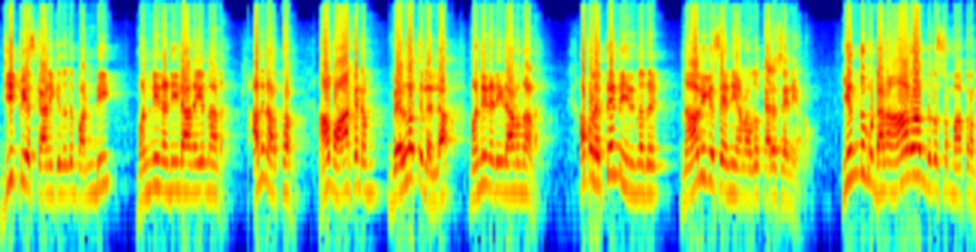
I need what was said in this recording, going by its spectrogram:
ജി പി എസ് കാണിക്കുന്നത് വണ്ടി മണ്ണിനടിയിലാണ് എന്നാണ്. അതിനർത്ഥം ആ വാഹനം വെള്ളത്തിലല്ല മണ്ണിനടിയിലാണെന്നാണ്. അപ്പോൾ എത്തേണ്ടിയിരുന്നത് നാവികസേനയാണോ അതോ കരസേനയാണോ? എന്തുകൊണ്ടാണ് ആറാം ദിവസം മാത്രം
